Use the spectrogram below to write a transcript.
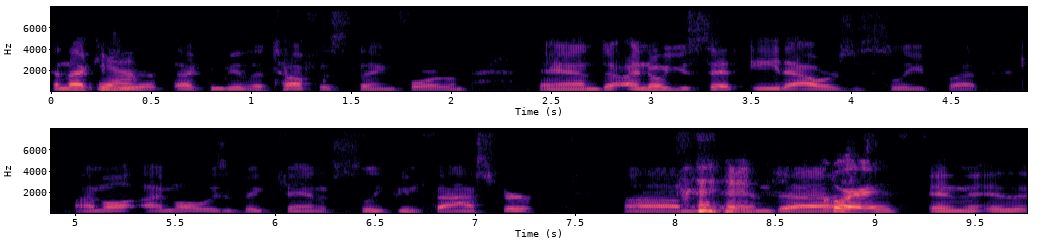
And that can yeah. be that can be the toughest thing for them. And I know you said eight hours of sleep, but I'm all, I'm always a big fan of sleeping faster. Um, and uh, of course, and uh,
